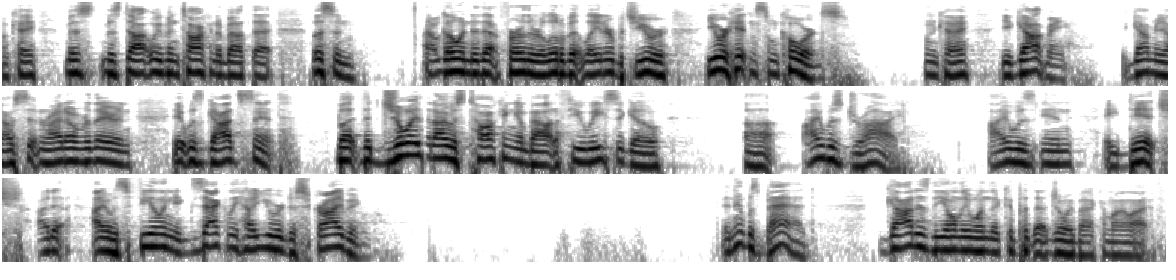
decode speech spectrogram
Okay? Miss, Miss Dot, we've been talking about that. Listen, I'll go into that further a little bit later, but you were, you were hitting some chords. Okay? You got me. You got me. I was sitting right over there, and it was God sent. But the joy that I was talking about a few weeks ago, uh, I was dry. I was in a ditch. I, I was feeling exactly how you were describing. And it was bad. God is the only one that could put that joy back in my life.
